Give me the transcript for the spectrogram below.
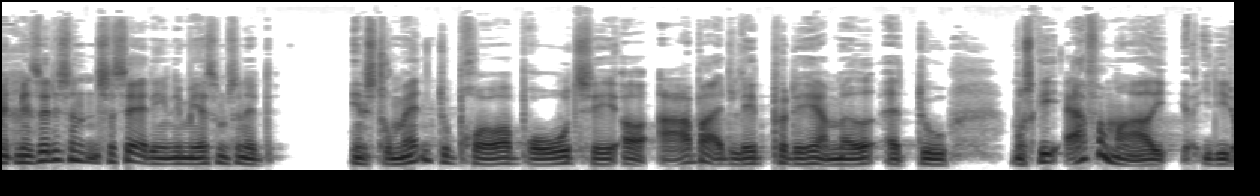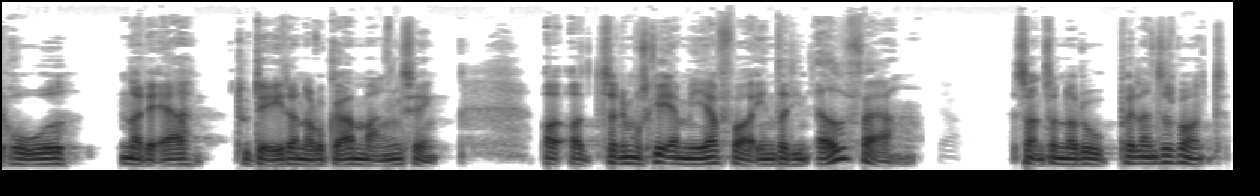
Men, men så, er det sådan, så ser jeg det egentlig mere som sådan et instrument, du prøver at bruge til at arbejde lidt på det her med, at du måske er for meget i, i dit hoved, når det er, du dater, når du gør mange ting. Og, og så det måske er mere for at ændre din adfærd. Sådan så når du på et eller andet tidspunkt,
